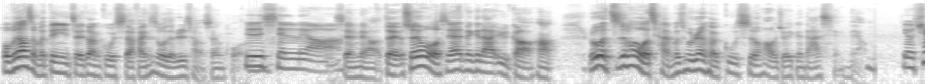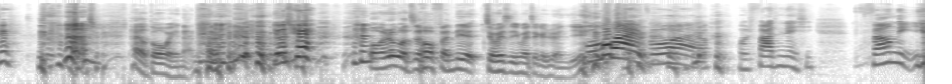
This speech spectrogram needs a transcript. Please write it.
我不知道怎么定义这段故事啊，反正是我的日常生活，就是闲聊啊，闲聊。对，所以我现在这边跟大家预告哈，如果之后我产不出任何故事的话，我就会跟大家闲聊。有趣，他有多为难？有趣。我们如果之后分裂，就会是因为这个原因。不会，不会，我发自内心 funny。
